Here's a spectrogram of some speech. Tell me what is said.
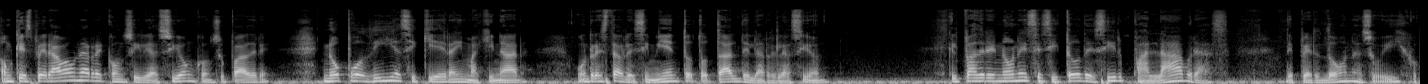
Aunque esperaba una reconciliación con su padre, no podía siquiera imaginar un restablecimiento total de la relación. El padre no necesitó decir palabras de perdón a su hijo.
